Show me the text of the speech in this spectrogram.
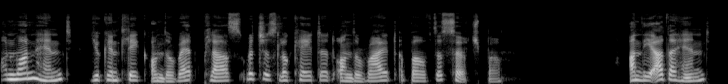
On one hand, you can click on the red plus which is located on the right above the search bar. On the other hand,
